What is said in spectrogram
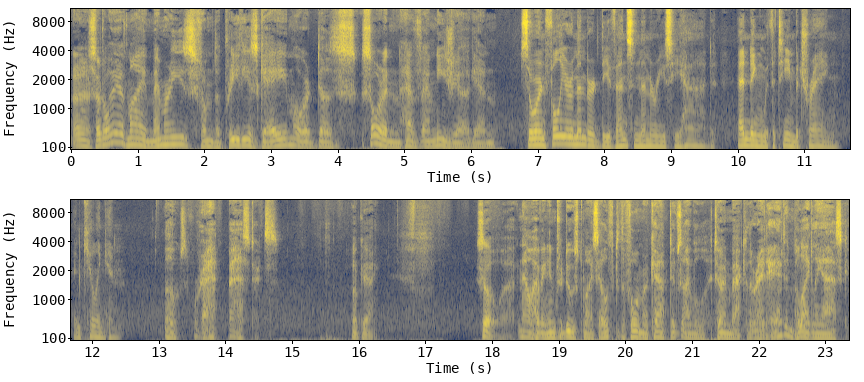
Uh, so, do I have my memories from the previous game, or does Soren have amnesia again? Soren fully remembered the events and memories he had, ending with the team betraying and killing him. Those rat bastards. Okay. So, uh, now having introduced myself to the former captives, I will turn back to the redhead and politely ask,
